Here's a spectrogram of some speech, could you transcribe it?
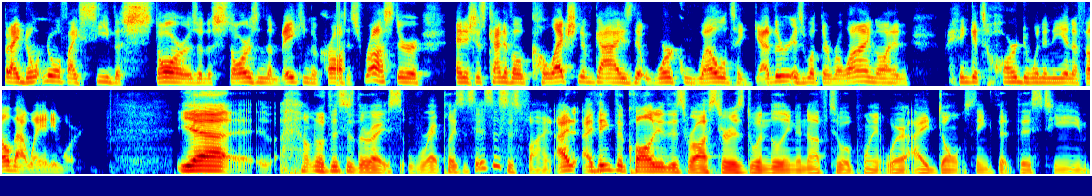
but I don't know if I see the stars or the stars in the making across this roster. And it's just kind of a collection of guys that work well together is what they're relying on. And I think it's hard to win in the NFL that way anymore. Yeah, I don't know if this is the right right place to say this. This is fine. I I think the quality of this roster is dwindling enough to a point where I don't think that this team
